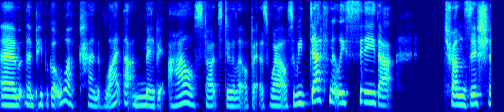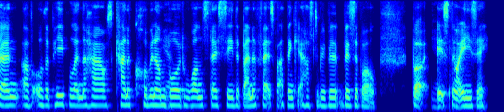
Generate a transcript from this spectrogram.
um, then people go, oh, I kind of like that. And maybe I'll start to do a little bit as well. So we definitely see that transition of other people in the house kind of coming on Yeah. board once they see the benefits. But I think it has to be visible. But Yeah. it's not easy.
